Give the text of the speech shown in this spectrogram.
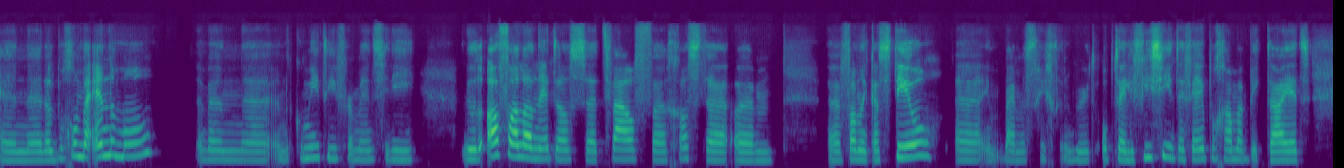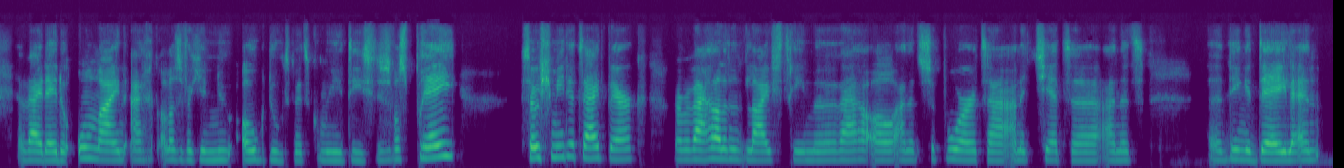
En uh, dat begon bij Endemol. We hebben uh, een committee voor mensen die wilden afvallen, net als uh, twaalf gasten um, van een kasteel in, bij Maastricht in de buurt op televisie, een tv-programma Big Diet. En wij deden online eigenlijk alles wat je nu ook doet met communities. Dus het was pre social media tijdperk. Maar we waren al aan het livestreamen. We waren al aan het supporten, aan het chatten, aan het uh, dingen delen. En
